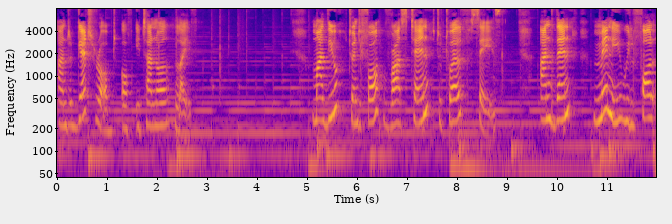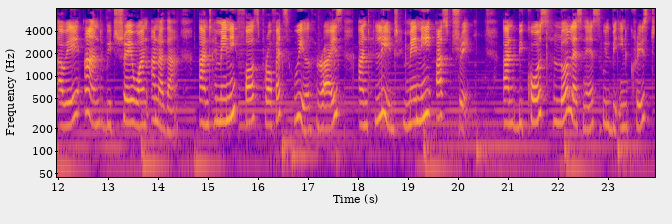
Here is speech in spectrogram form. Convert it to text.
and get robbed of eternal life. Matthew 24, verse 10 to 12 says, And then Many will fall away and betray one another, and many false prophets will rise and lead many astray. And because lawlessness will be increased,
